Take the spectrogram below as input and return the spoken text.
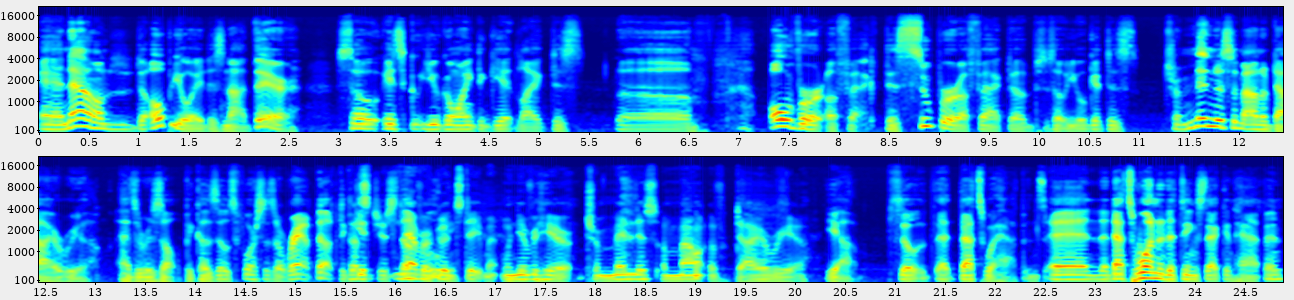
And now the opioid is not there. So it's you're going to get like this uh, over effect, this super effect of so you'll get this tremendous amount of diarrhea as a result because those forces are ramped up to That's get your stuff never a good statement. When you ever hear tremendous amount of diarrhea. Yeah. So that that's what happens, and that's one of the things that can happen,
